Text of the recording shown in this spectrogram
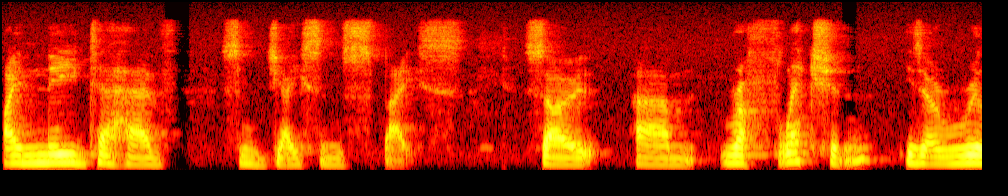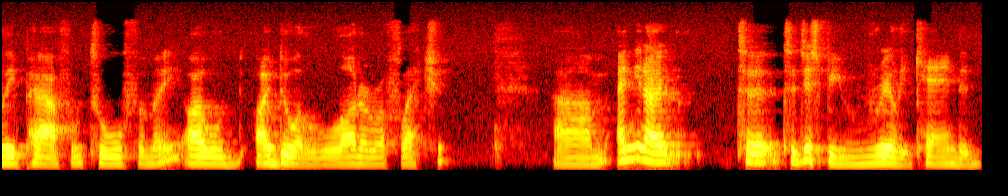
I need to have some Jason space. So um, reflection is a really powerful tool for me. I will I do a lot of reflection, um, and you know to to just be really candid,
